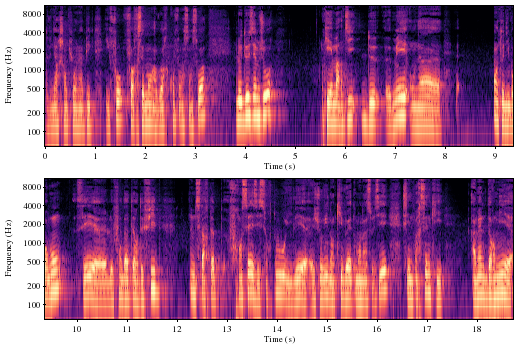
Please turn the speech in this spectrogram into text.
devenir champion olympique, il faut forcément avoir confiance en soi. Le deuxième jour, qui est mardi 2 euh, mai, on a euh, Anthony Bourbon. C'est le fondateur de FID une start-up française et surtout il est euh, jury dans Qui veut être mon associé. C'est une personne qui a même dormi euh,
